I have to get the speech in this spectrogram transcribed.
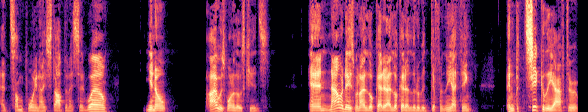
at some point, I stopped and I said, well, you know, I was one of those kids. And nowadays, when I look at it, I look at it a little bit differently. I think, and particularly after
